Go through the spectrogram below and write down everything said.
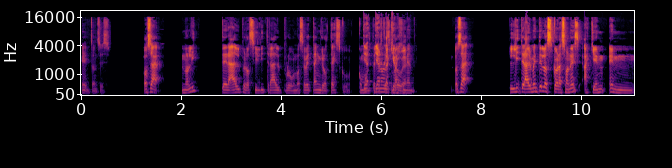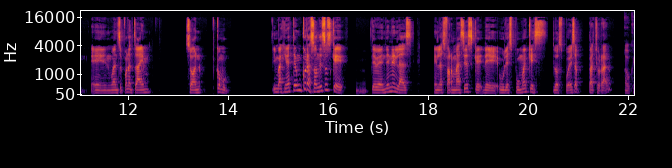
Entonces. O sea, no literal, pero sí literal, pero no se ve tan grotesco como Ya- te ya lo no la estás ver. imaginando. O sea, literalmente los corazones aquí en, en, en Once Upon a Time son como. Imagínate un corazón de esos que te venden en las, en las farmacias que, de Ulespuma que los puedes apachurrar. Ok.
